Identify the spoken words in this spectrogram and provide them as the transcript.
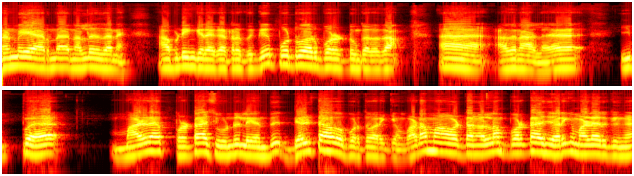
நன்மையாக இருந்தால் நல்லது தானே. அப்படிங்கிற கட்டுறதுக்கு போற்றுவார் போராட்டும் கதை தான். அதனால் இப்போ மழை புரட்டாசி ஒன்றுலேருந்து டெல்டாவை பொறுத்த வரைக்கும் வட மாவட்டங்கள்லாம் புரட்டாசி வரைக்கும் மழை இருக்குங்க.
